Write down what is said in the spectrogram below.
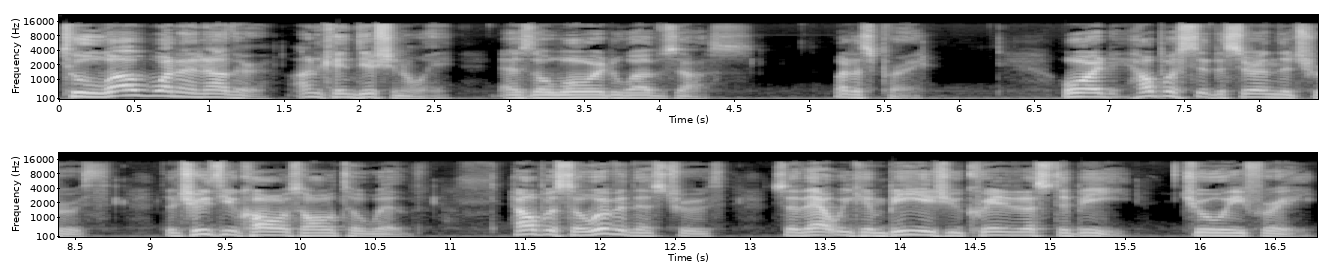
to love one another unconditionally as the Lord loves us. Let us pray. Lord, help us to discern the truth, the truth you call us all to live. Help us to live in this truth so that we can be as you created us to be, truly free.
